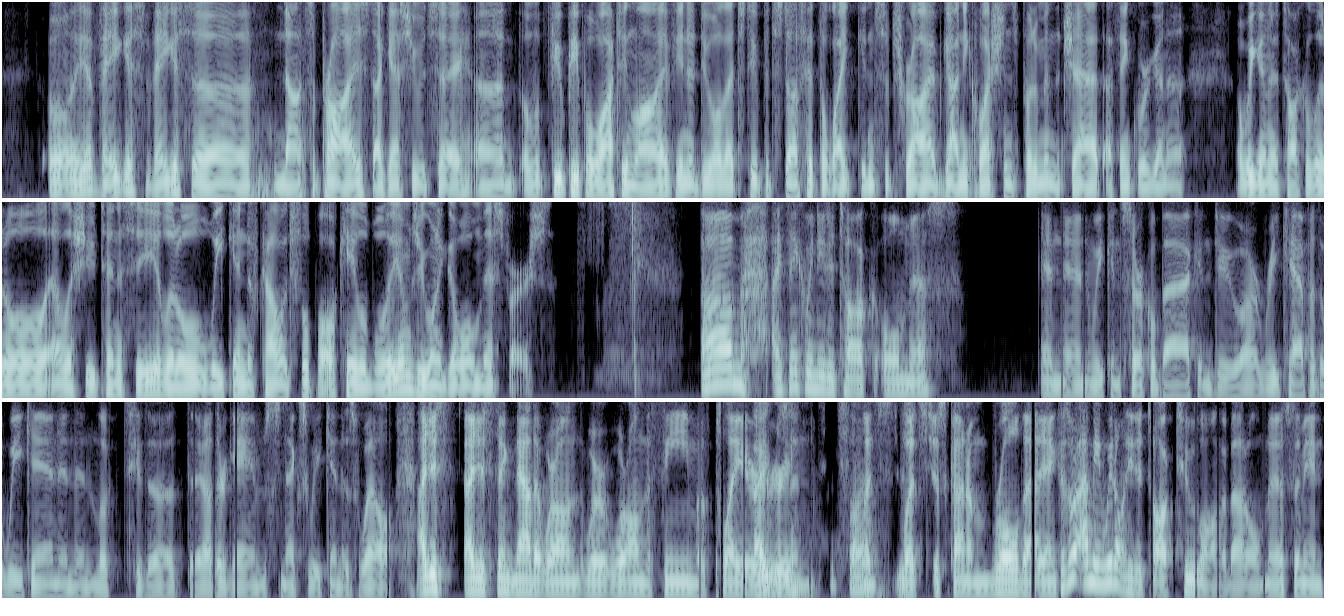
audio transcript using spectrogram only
Oh yeah, Vegas. Vegas. Uh, not surprised. I guess you would say. Uh, a few people watching live. You know, do all that stupid stuff. Hit the like and subscribe. Got any questions? Put them in the chat. I think we're gonna. Are we gonna talk a little LSU, Tennessee, a little weekend of college football? Caleb Williams. Or you want to go Ole Miss first? Um, I think we need to talk Ole Miss, and then we can circle back and do our recap of the weekend, and then look to the the other games next weekend as well. I just I just think now that we're on we're we're on the theme of players, I agree. and It's fine. let's Just- let's just kind of roll that in because I mean we don't need to talk too long about Ole Miss. I mean,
